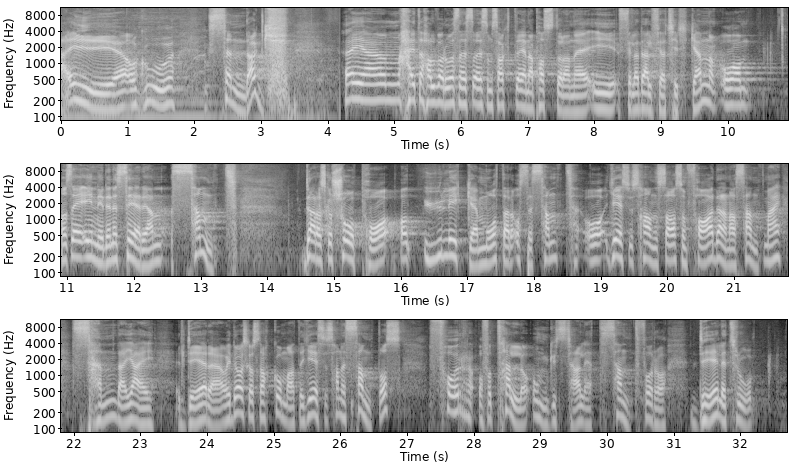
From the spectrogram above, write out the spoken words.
Hei og god søndag. Jeg um, heter Halvard Åsnes og er som sagt en av pastorene i Philadelphia-kirken. Og, så er jeg inne i denne serien Sendt, der jeg skal se på ulike måter det også er sendt. Og Jesus han sa som Faderen har sendt meg, sender jeg dere. Og I dag skal jeg snakke om at Jesus han har sendt oss for å fortelle om Guds kjærlighet. Sendt for å dele tro.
